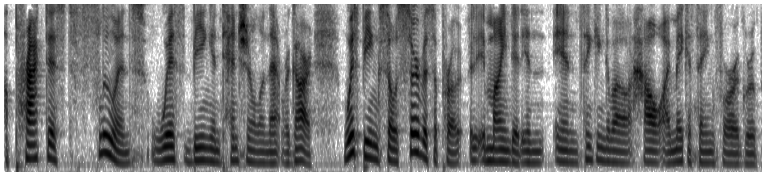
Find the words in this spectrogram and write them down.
a practiced fluence with being intentional in that regard, with being so service appro- minded in in thinking about how I make a thing for a group,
